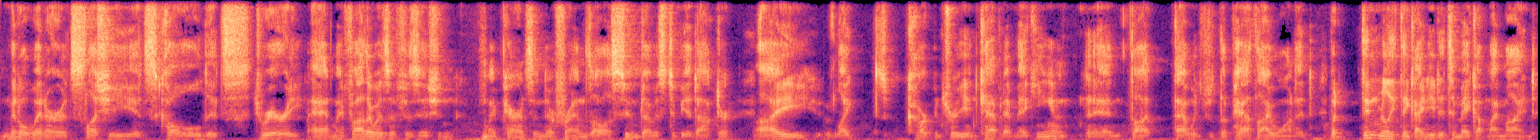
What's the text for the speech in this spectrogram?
middle winter. It's slushy. It's cold. It's dreary. And my father was a physician. My parents and their friends all assumed I was to be a doctor. I liked carpentry and cabinet making and, and thought that was the path I wanted, but didn't really think I needed to make up my mind.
